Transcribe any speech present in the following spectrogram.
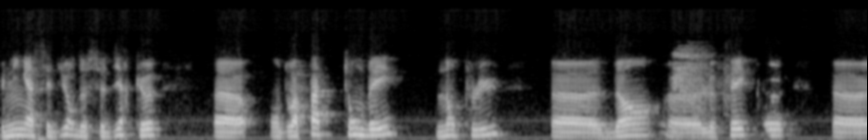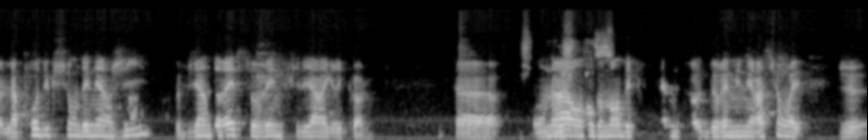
une ligne assez dure de se dire que euh, on ne doit pas tomber non plus euh, dans euh, le fait que la production d'énergie viendrait sauver une filière agricole. on a en ce moment des problèmes de, rémunération. je,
